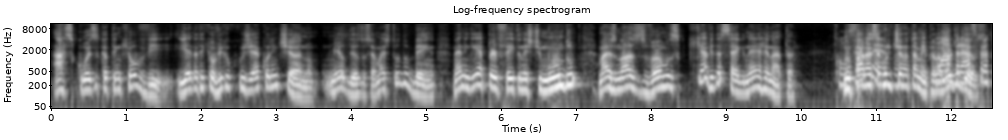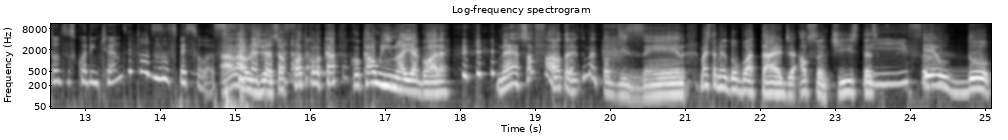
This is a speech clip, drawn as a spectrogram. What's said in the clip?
as coisas que eu tenho que ouvir. E ainda tem que ouvir que o Cugé é corintiano. Meu Deus do céu, mas tudo bem. Né? Ninguém é perfeito neste mundo, mas nós vamos que a vida segue, né, Renata? Com Não fala certeza. corintiana também, pelo um amor de abraço Deus. para todos os corintianos e todas as pessoas. Ah lá, o Gia, só falta colocar, colocar o hino aí agora. Né? Só falta, gente. Mas tô dizendo. Mas também eu dou boa tarde aos Santistas. Isso. Eu dou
